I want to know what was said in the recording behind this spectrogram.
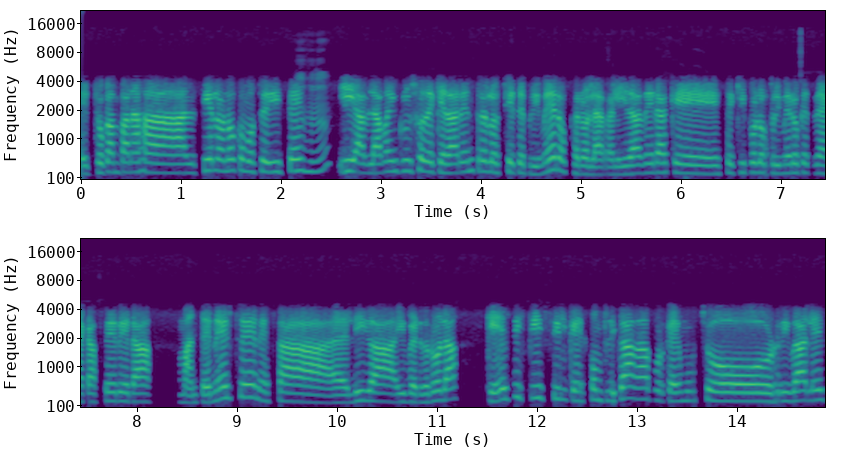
echó campanas al cielo, ¿no? Como se dice, uh -huh. y hablaba incluso de quedar entre los siete primeros, pero la realidad era que este equipo lo primero que tenía que hacer era mantenerse en esta liga Iberdrola que es difícil, que es complicada, porque hay muchos rivales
